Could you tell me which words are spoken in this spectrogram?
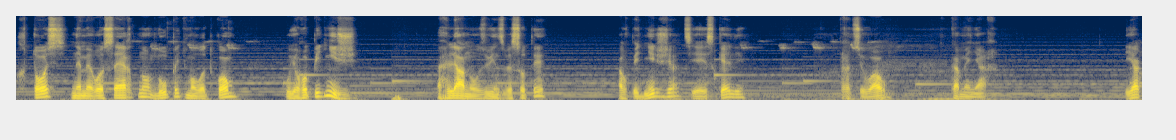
хтось немилосердно лупить молотком у його підніжжі. Глянув він з висоти, а в підніжжя цієї скелі працював каменяр. Як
